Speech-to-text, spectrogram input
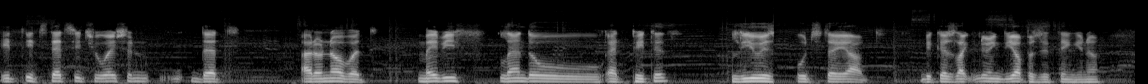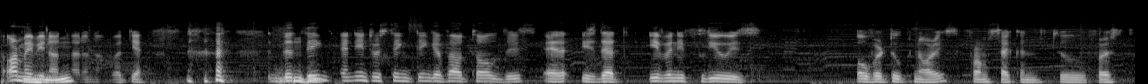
it, it's that situation that I don't know, but maybe if Lando had pitted, Lewis would stay out because like doing the opposite thing, you know, or maybe Mhm. not. I don't know, but yeah. the thing, an interesting thing about all this uh, is that even if Lewis overtook Norris from second to first,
